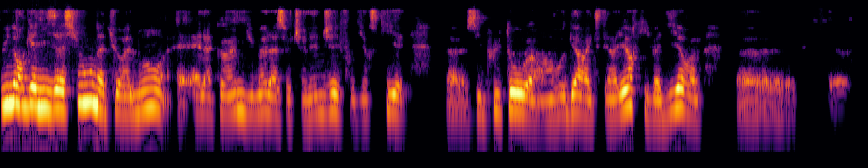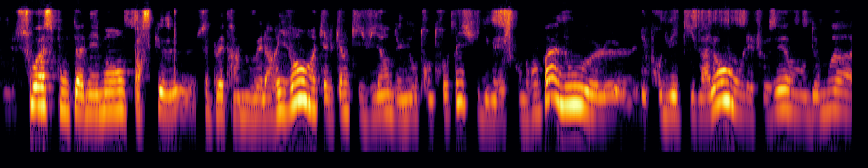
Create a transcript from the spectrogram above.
Une organisation, naturellement, elle a quand même du mal à se challenger, il faut dire ce qui est. Euh, c'est plutôt un regard extérieur qui va dire, euh, soit spontanément, parce que ça peut être un nouvel arrivant, hein, quelqu'un qui vient d'une autre entreprise, qui dit Mais je ne comprends pas, nous, les produits équivalents, on les faisait en deux mois,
